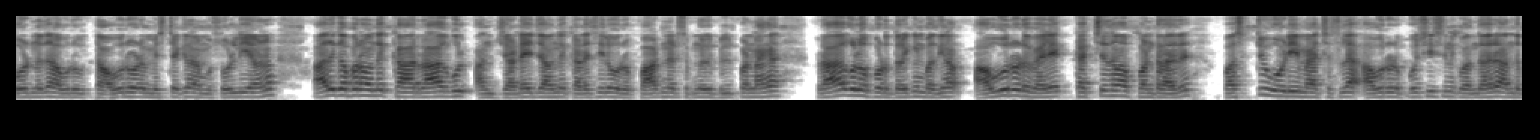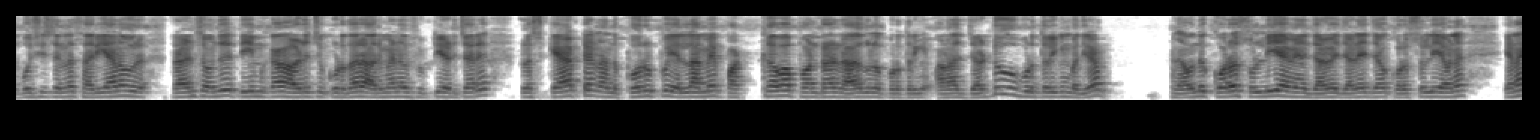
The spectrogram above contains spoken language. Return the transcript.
ஓடினது. அவரு அவரோட மிஸ்டேக் நம்ம சொல்லி ஆகணும். அதுக்கப்புறம் வந்து கா ராகுல் அண்ட் ஜடேஜா வந்து கடைசியில் ஒரு பார்ட்னர்ஷிப் பில்ட் பண்ணாங்க. ராகுலை பொறுத்த வரைக்கும் பார்த்தீங்கன்னா அவரோட வேலையை கச்சிதமாக பண்ணுறாரு ஃபஸ்ட்டு ஓடிய மேட்சஸில் அவரோட பொசிஷனுக்கு வந்தார். அந்த பொசிஷனில் சரியான ஒரு ரன்ஸ் வந்து டீமுக்காக அடிச்சு கொடுத்தாரு. அருமையான ஒரு ஃபிஃப்டி அடித்தார் ப்ளஸ் கேப்டன் அந்த பொறுப்பு எல்லாமே பக்காவாக பண்ணுறாரு ராகுலை பொறுத்த வரைக்கும் ஆனால் ஜட்டுவை பொறுத்த வரைக்கும் பார்த்தீங்கன்னா நான் வந்து குறை சொல்லியே அவன் ஜடே ஜடேஜாவை குறை சொல்லி அவனை ஏன்னா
